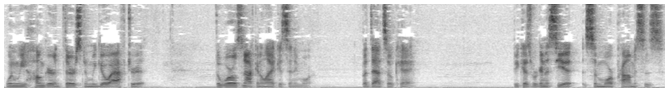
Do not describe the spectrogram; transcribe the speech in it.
when we hunger and thirst and we go after it, the world's not going to like us anymore. But that's okay. Because we're going to see it, some more promises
